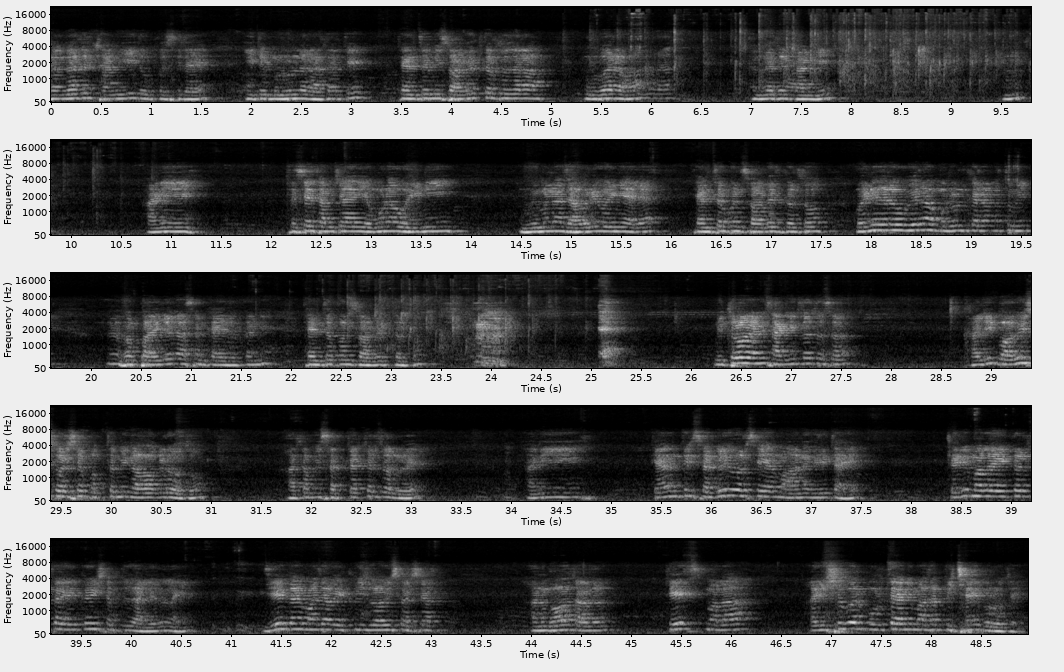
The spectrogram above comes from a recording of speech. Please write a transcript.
गंगाधर ठाणगे इथे उपस्थित आहे. इथे मुलुंडला राहतात ते. त्यांचं मी स्वागत करतो. जरा उभा राहा. गंगाधर ठाणगे. आणि तसेच आमच्या यमुना वहिनी विमना झावरे वहिनी आल्या. त्यांचं पण स्वागत करतो. वहिनी जरा उभे राहा. मुलुंडकरांना तुम्ही पाहिलेलं असेल काही लोकांनी त्यांचं पण स्वागत करतो. मित्र यांनी सांगितलं तसं. खाली बावीस वर्ष फक्त मी गावाकडे होतो. आता मी सत्याहत्तर चालू आहे. आणि त्यानंतर सगळी वर्ष या महानगरीत आहे. तरी मला इकडचा एकही शब्द झालेला नाही. जे काय माझ्या एकवीस बावीस वर्षात अनुभवात आलं तेच मला आयुष्यभर पुरते आणि माझा पिछाही पुरवत आहे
